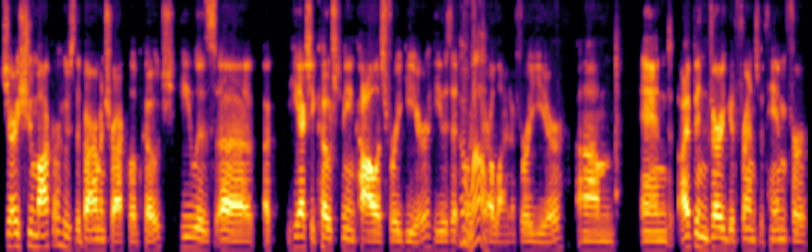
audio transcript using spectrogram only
Jerry Schumacher, who's the Bowerman Track Club coach, he was uh, a, he actually coached me in college for a year. He was at oh, North wow. Carolina for a year, um, and I've been very good friends with him for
